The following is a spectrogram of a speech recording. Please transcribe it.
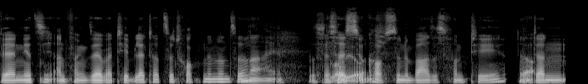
werden jetzt nicht anfangen, selber Teeblätter zu trocknen und so. Nein. das glaub heißt, du kaufst so eine Basis von Tee Ja. und dann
